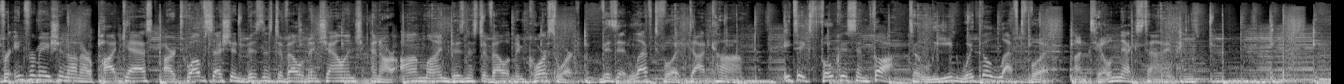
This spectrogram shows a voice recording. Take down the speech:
For information on our podcast, our 12 session business development challenge, and our online business development coursework, visit leftfoot.com. It takes focus and thought to lead with the left foot. Until next time.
